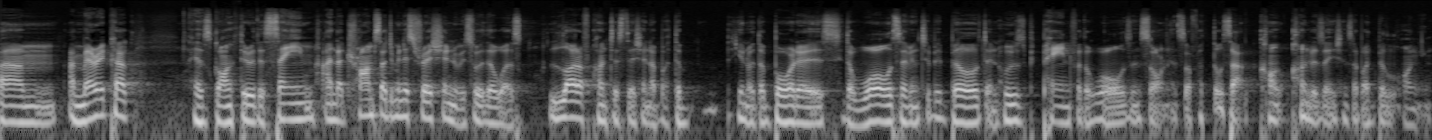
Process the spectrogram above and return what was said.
Um, America has gone through the same under Trump's administration. So there was a lot of contestation about the, you know, the borders, the walls having to be built, and who's paying for the walls, and so on and so forth. Those are con- conversations about belonging.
